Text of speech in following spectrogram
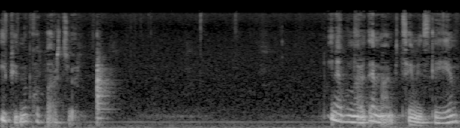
ipimi kopartıyorum. Yine bunları da hemen bir temizleyeyim.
